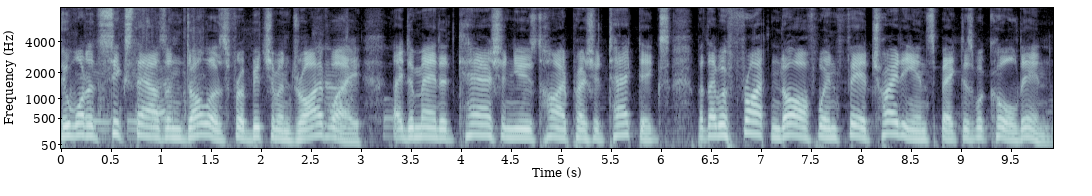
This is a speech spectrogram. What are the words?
who wanted $6,000 for a bitumen driveway. They demanded cash and used high pressure tactics, but they were frightened off when fair trading inspectors were called in.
